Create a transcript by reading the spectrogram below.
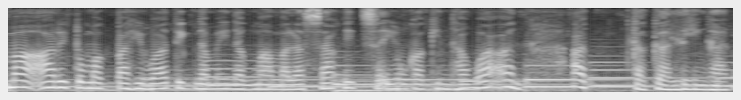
Maaari itong magpahiwatig na may nagmamalasakit sa iyong kaginhawaan at kagalingan.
